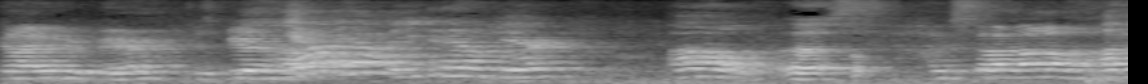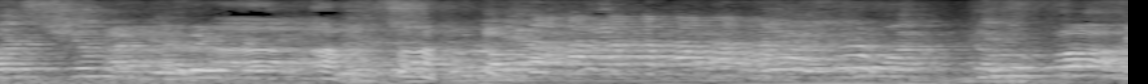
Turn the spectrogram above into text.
Can I have your beer? Is beer Yeah, help? yeah, you can have a beer. Oh, uh, I'm sorry. Oh, oh, it's chili I, I beer. think. Yeah. Yeah, you don't want, the you, fuck.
